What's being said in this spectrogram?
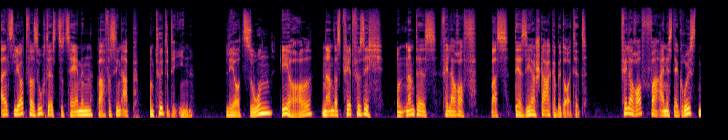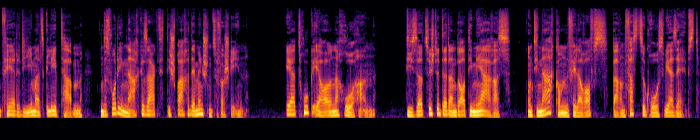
Als Leot versuchte es zu zähmen, warf es ihn ab und tötete ihn. Leots Sohn, Eorl, nahm das Pferd für sich und nannte es Felarov, was der sehr Starke bedeutet. Felarov war eines der größten Pferde, die jemals gelebt haben, und es wurde ihm nachgesagt, die Sprache der Menschen zu verstehen. Er trug Eol nach Rohan. Dieser züchtete dann dort die Mearas, und die Nachkommen Felarovs waren fast so groß wie er selbst.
